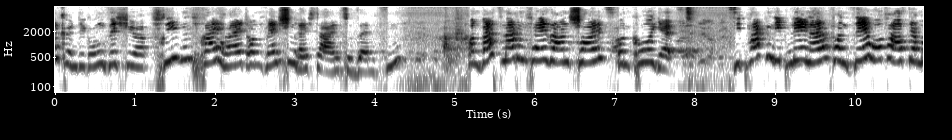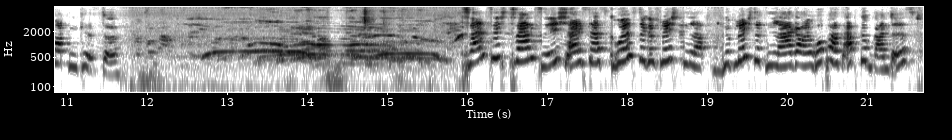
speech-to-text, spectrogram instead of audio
Ankündigung, sich für Frieden, Freiheit und Menschenrechte einzusetzen? Und was machen Faeser und Scholz und Co. jetzt? Sie packen die Pläne von Seehofer aus der Mottenkiste. 2020, als das größte Geflüchtetenlager Europas abgebrannt ist,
